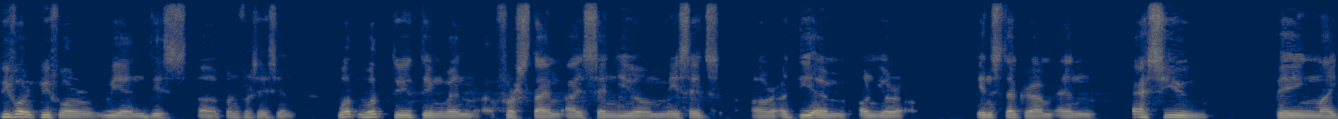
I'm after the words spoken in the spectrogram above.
before before we end this uh, conversation, what what do you think when first time I send you a message or a DM on your Instagram and ask you being my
